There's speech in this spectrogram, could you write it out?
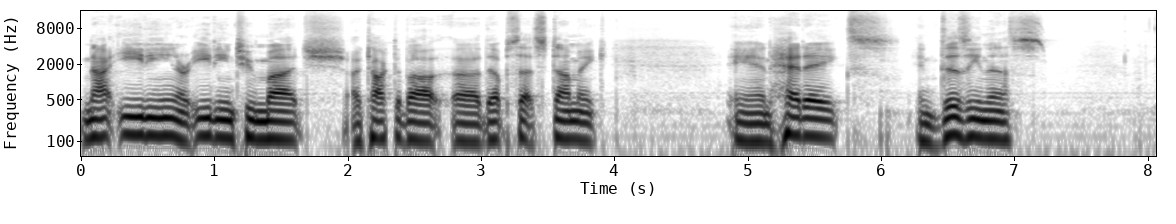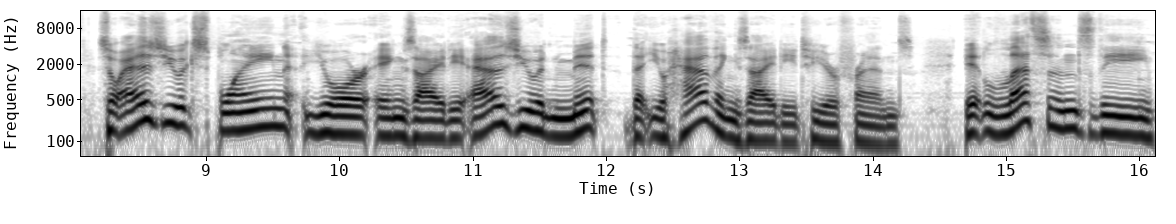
not eating or eating too much. I talked about uh, the upset stomach and headaches and dizziness. So, as you explain your anxiety, as you admit that you have anxiety to your friends, it lessens the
